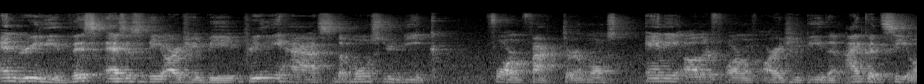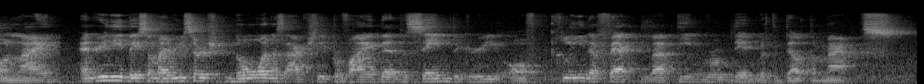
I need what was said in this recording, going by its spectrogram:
And really, this SSD RGB really has the most unique form factor amongst any other form of RGB that I could see online. And really, based on my research, no one has actually provided the same degree of clean effect that Team Group did with the Delta Max.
